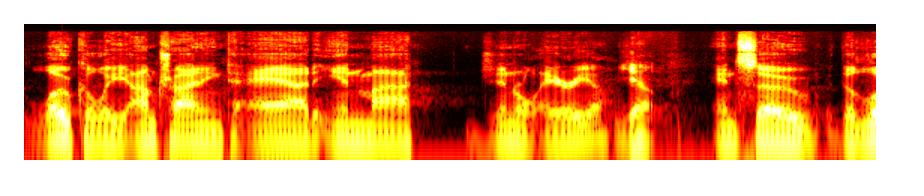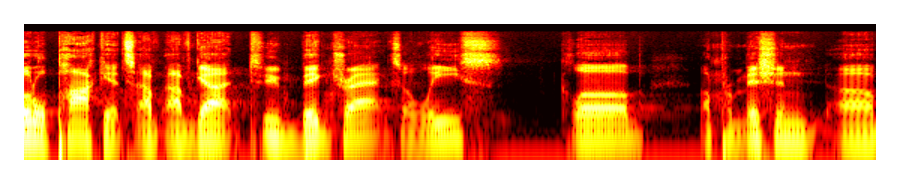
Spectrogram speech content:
locally, I'm trying to add in my general area. Yep. And so the little pockets, I've, I've got two big tracks, a lease club, a permission uh,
